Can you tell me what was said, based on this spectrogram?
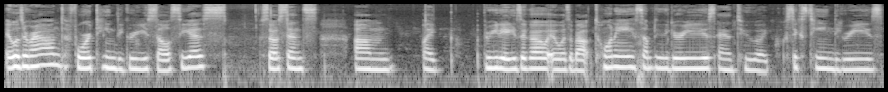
It was around 14 degrees Celsius. So since um, like three days ago, it was about 20 something degrees and to like 16 degrees.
